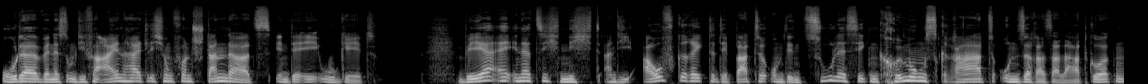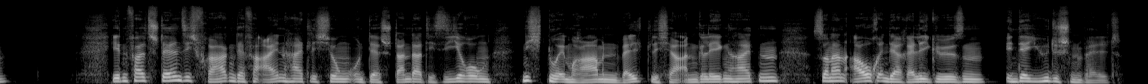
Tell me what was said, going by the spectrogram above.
Oder wenn es um die Vereinheitlichung von Standards in der EU geht. Wer erinnert sich nicht an die aufgeregte Debatte um den zulässigen Krümmungsgrad unserer Salatgurken? Jedenfalls stellen sich Fragen der Vereinheitlichung und der Standardisierung nicht nur im Rahmen weltlicher Angelegenheiten, sondern auch in der religiösen, in der jüdischen Welt.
